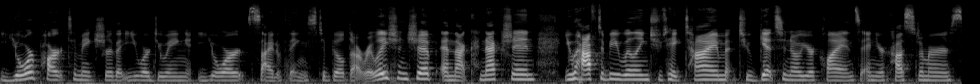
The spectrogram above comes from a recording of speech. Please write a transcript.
your part to make sure that you are doing your side of things to build that relationship and that connection. You have to be willing to take time to get to know your clients and your customers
